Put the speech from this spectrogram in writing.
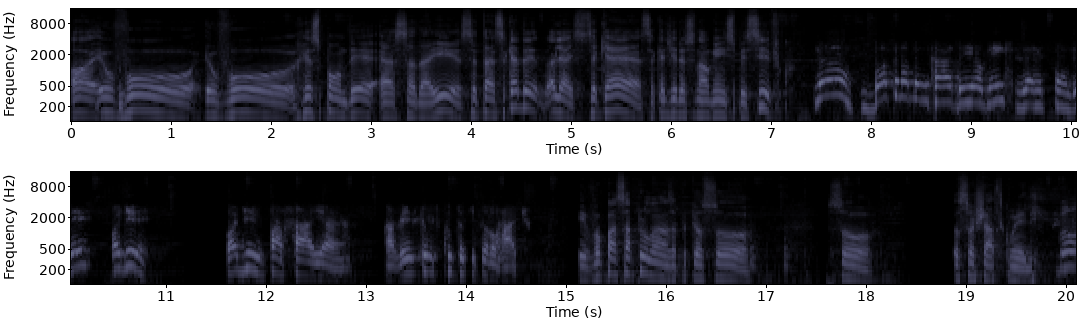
Ó, eu vou eu vou responder essa daí. Você tá, você quer, aliás, você quer, você quer direcionar alguém específico? Não, bota na bancada aí alguém que quiser responder. Pode ir. Pode passar aí a, a vez que eu escuto aqui pelo rádio. Eu vou passar pro Lanza, porque eu sou. sou. Eu sou chato com ele. Bom,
